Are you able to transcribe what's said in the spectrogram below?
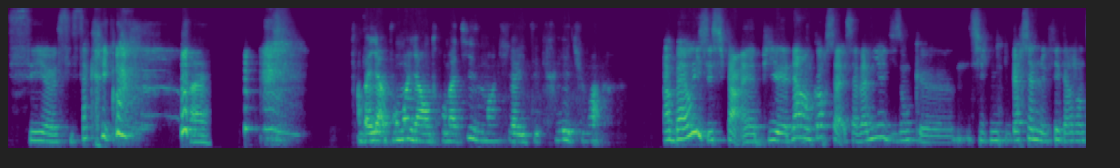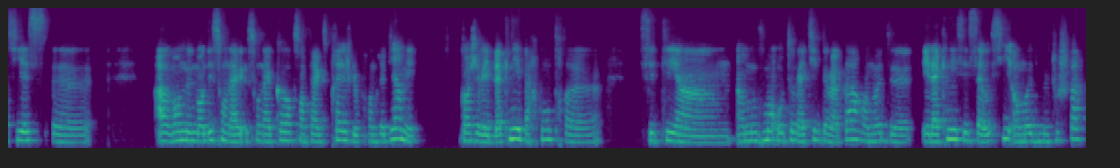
c'est sacré, quoi. ouais. bah, y a, pour moi, il y a un traumatisme hein, qui a été créé, tu vois. Ah bah oui, c'est super. Et puis euh, là encore, ça, ça, va mieux. Disons que si une personne le fait par gentillesse avant de me demander son, son, accord sans faire exprès, je le prendrais bien. Mais quand j'avais de l'acné, par contre, c'était un, un, mouvement automatique de ma part en mode... et l'acné, c'est ça aussi, en mode ne touche pas.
